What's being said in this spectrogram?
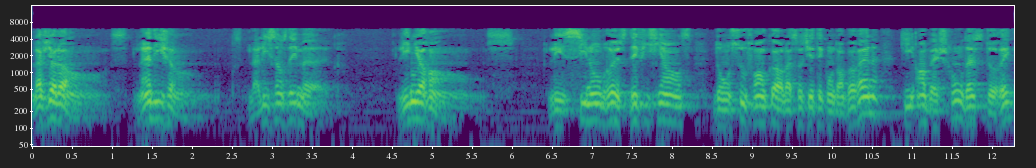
la violence, l'indigence, la licence des mœurs, l'ignorance, les si nombreuses déficiences dont souffre encore la société contemporaine qui empêcheront d'instaurer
